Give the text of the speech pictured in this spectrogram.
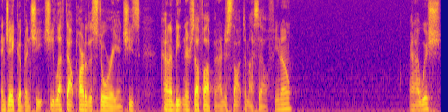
and Jacob and she, she left out part of the story and she's kind of beating herself up. And I just thought to myself, you know, and I wish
